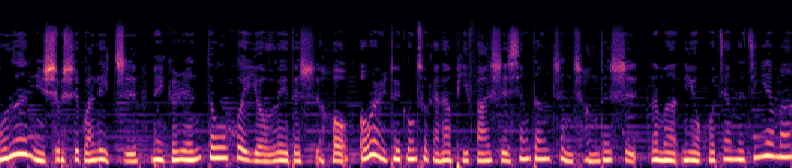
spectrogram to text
无论你是不是管理职，每个人都会有累的时候，偶尔对工作感到疲乏是相当正常的事。那么你有过这样的经验吗？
